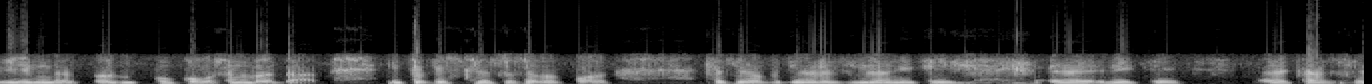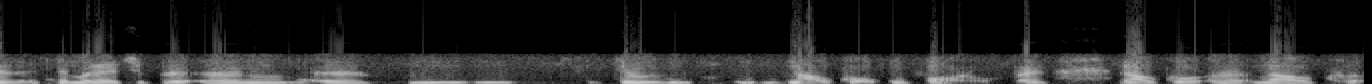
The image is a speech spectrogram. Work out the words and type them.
in pobožen vladar. In tukaj se pa potem razvila nekaj, eh, nekaj eh, kar se, se mu reče pre, um, um, nauko uporu. Eh? Nauko, uh, nauko,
